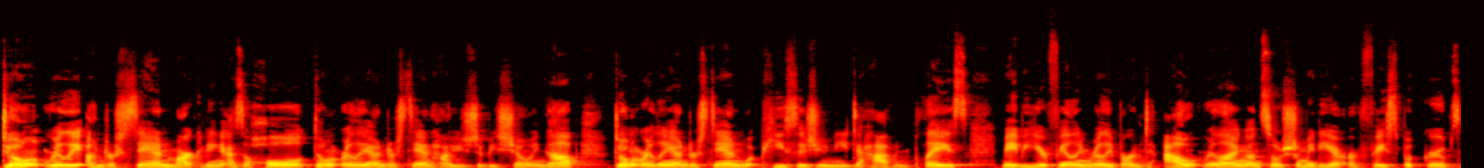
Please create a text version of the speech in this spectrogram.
don't really understand marketing as a whole, don't really understand how you should be showing up, don't really understand what pieces you need to have in place. Maybe you're feeling really burnt out relying on social media or Facebook groups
